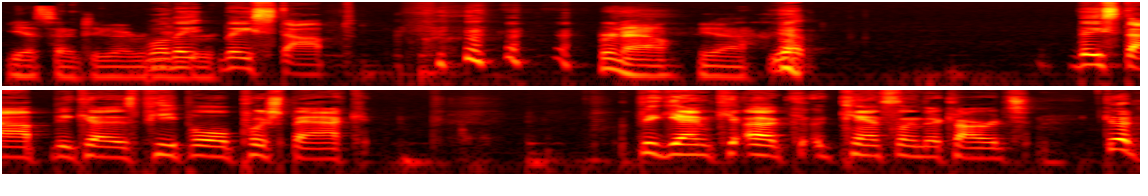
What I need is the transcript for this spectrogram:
Yes, I do. I remember. Well, they they stopped. For now, yeah. Yep. they stopped because people pushed back, began uh, c- canceling their cards. Good.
